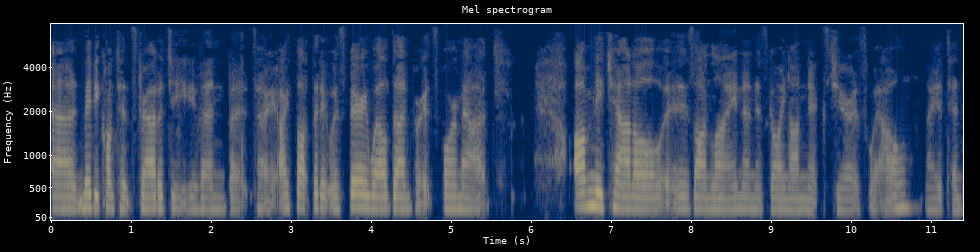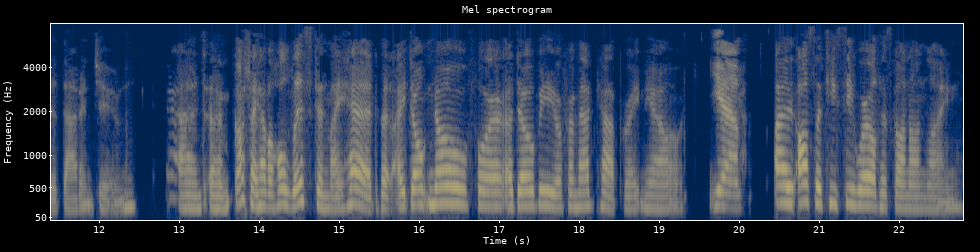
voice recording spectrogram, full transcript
and maybe content strategy even, but I, I thought that it was very well done for its format. Omni-channel is online and is going on next year as well. I attended that in June. And um, gosh, I have a whole list in my head, but I don't know for Adobe or for MadCap right now. Yeah. I, also, TC World has gone online.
